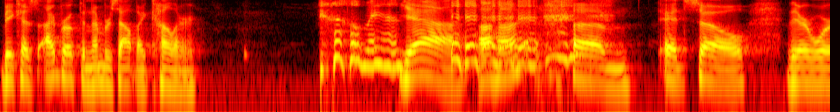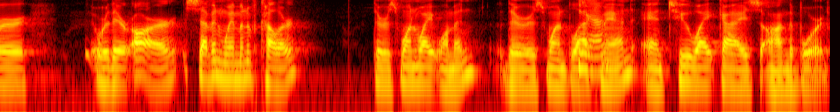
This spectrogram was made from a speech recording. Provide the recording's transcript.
Because I broke the numbers out by color. Oh, man. Yeah. Uh huh. um, and so there were, or there are, seven women of color. There's one white woman, there is one black yeah. man, and two white guys on the board.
